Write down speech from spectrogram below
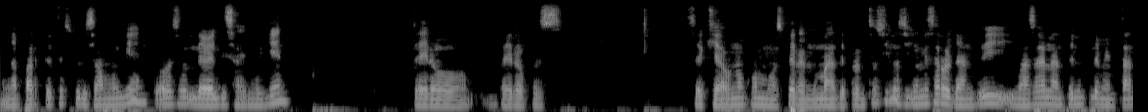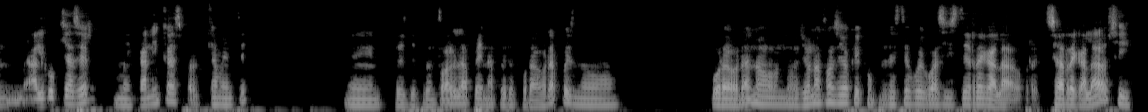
En la parte texturizado muy bien. Todo eso, el level design muy bien. Pero, pero pues se queda uno como esperando más. De pronto si lo siguen desarrollando y, más adelante le implementan algo que hacer, mecánicas prácticamente, eh, pues de pronto vale la pena, pero por ahora pues no, por ahora no, no yo no aconsejo que compren este juego así esté regalado, o sea regalado sí,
